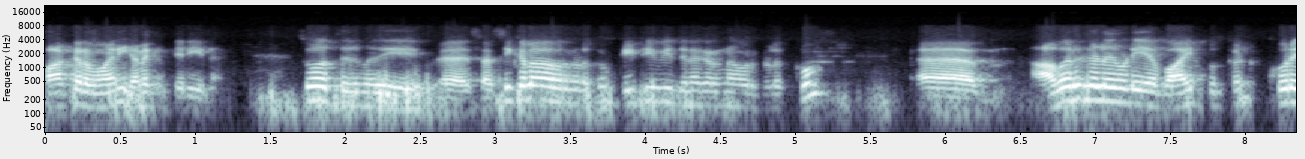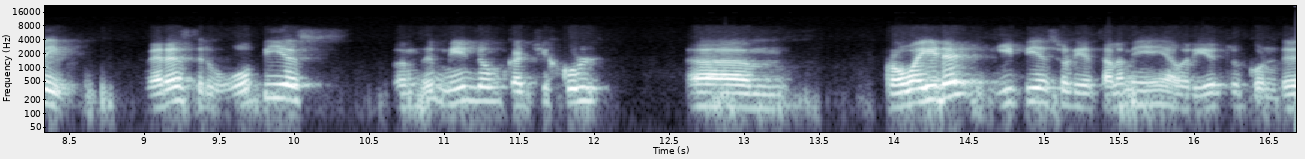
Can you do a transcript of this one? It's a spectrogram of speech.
பாக்குற மாதிரி எனக்கு தெரியல. சோ திருமதி சசிகலா அவர்களுக்கும் டிடிவி தினகரன் அவர்களுக்கும் அவர்களுடைய வாய்ப்புகள் குறைவு. வேற திரு ஓபிஎஸ் வந்து மீண்டும் கட்சிக்குள் ப்ரொவைடட் இபிஎஸ் உடைய தலைமையை அவர் ஏற்றுக்கொண்டு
